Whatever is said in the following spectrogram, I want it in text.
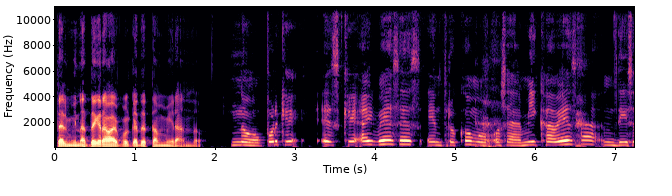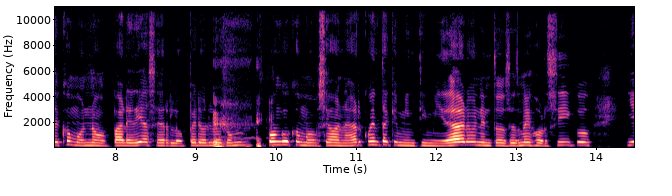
terminas de grabar porque te están mirando? No, porque es que hay veces entro como, o sea, mi cabeza dice como, no, paré de hacerlo, pero luego pongo como, se van a dar cuenta que me intimidaron, entonces mejor sigo. Y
